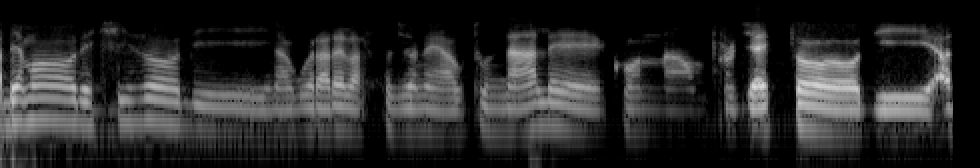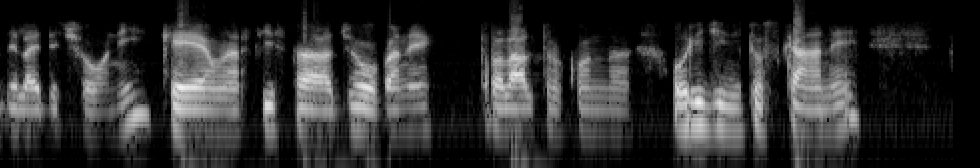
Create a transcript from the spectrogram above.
Abbiamo deciso di inaugurare la stagione autunnale con un progetto di Adelaide Cioni, che è un'artista giovane, tra l'altro con origini toscane,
